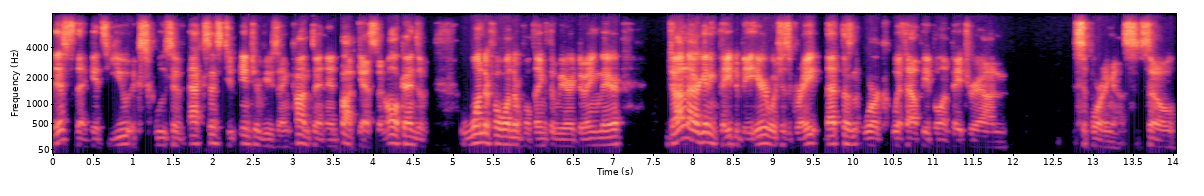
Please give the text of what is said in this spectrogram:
this that gets you exclusive access to interviews and content and podcasts and all kinds of wonderful wonderful things that we are doing there. Jon and i are getting paid to be here which is great. That doesn't work without people on patreon supporting us. So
